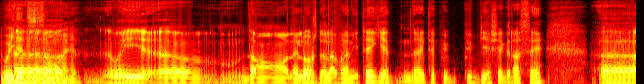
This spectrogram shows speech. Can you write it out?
oui, il y a dix ans. Euh, oui, euh, dans L'éloge de la vanité, qui a été publié chez Grasset, euh,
